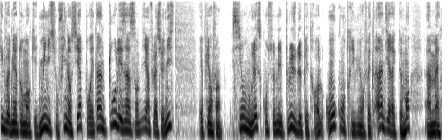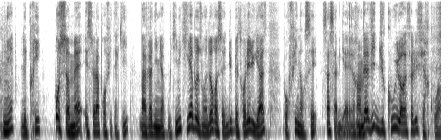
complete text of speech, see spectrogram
Il va bientôt manquer de munitions financières pour éteindre tous les incendies inflationnistes. Et puis enfin, si on nous laisse consommer plus de pétrole, on contribue en fait indirectement à maintenir les prix au sommet. Et cela profite à qui? Bah, Vladimir Poutine, qui a besoin de recettes du pétrole et du gaz pour financer sa sale guerre. David, du coup, il aurait fallu faire quoi?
